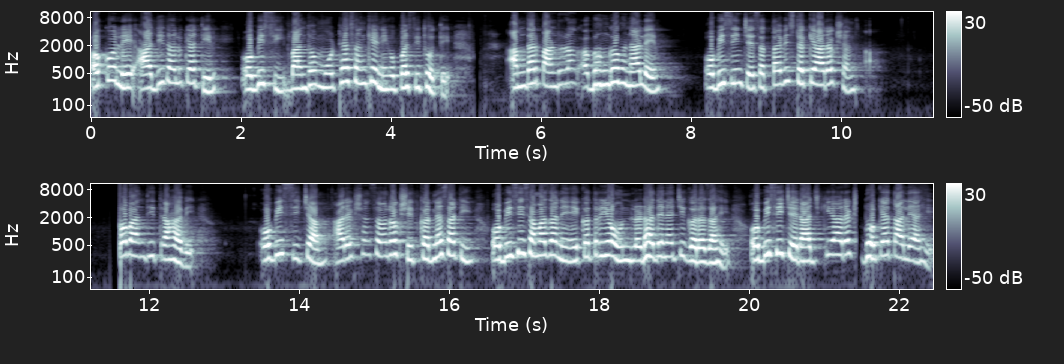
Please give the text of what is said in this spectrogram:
अकोले आदी तालुक्यातील ओबीसी बांधव मोठ्या संख्येने उपस्थित होते. आमदार पांडुरंग अभंग म्हणाले ओबीसींचे सत्तावीस टक्के आरक्षण अबांधित राहावे. ओबीसीच्या आरक्षण संरक्षित करण्यासाठी ओबीसी समाजाने एकत्र येऊन लढा देण्याची गरज आहे. ओबीसीचे राजकीय आरक्षण धोक्यात आले आहे.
